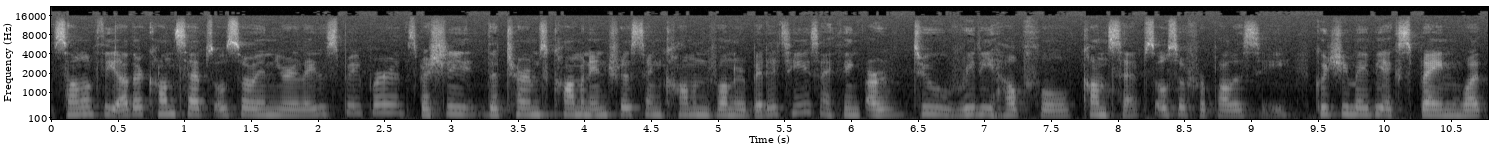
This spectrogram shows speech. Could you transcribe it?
Some of the other concepts also in your latest paper, especially the terms common interests and common vulnerabilities, I think are two really helpful concepts also for policy. Could you maybe explain what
